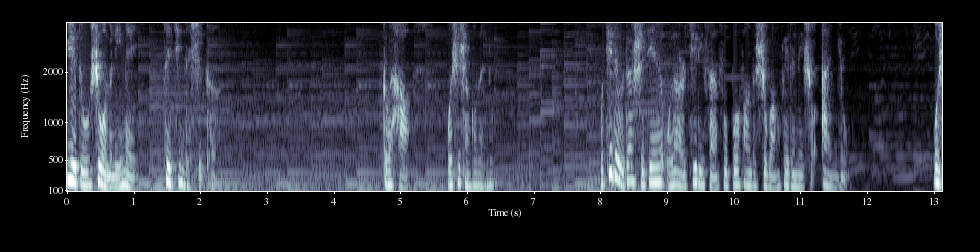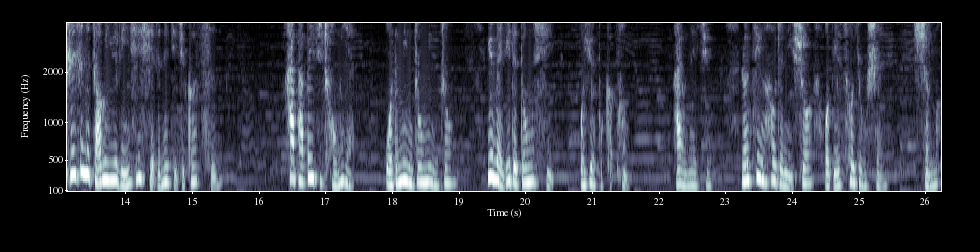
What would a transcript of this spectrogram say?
阅读是我们离美最近的时刻。各位好，我是闪光文露。我记得有段时间，我的耳机里反复播放的是王菲的那首《暗涌》，我深深的着迷于林夕写的那几句歌词，害怕悲剧重演。我的命中命中，越美丽的东西我越不可碰。还有那句，仍静候着你说我别错用神，什么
